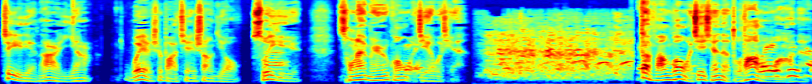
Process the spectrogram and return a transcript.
这一点咱俩一样。我也是把钱上交，所以从来没人管我借过钱。但凡管我借钱，得多大的妈呢？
